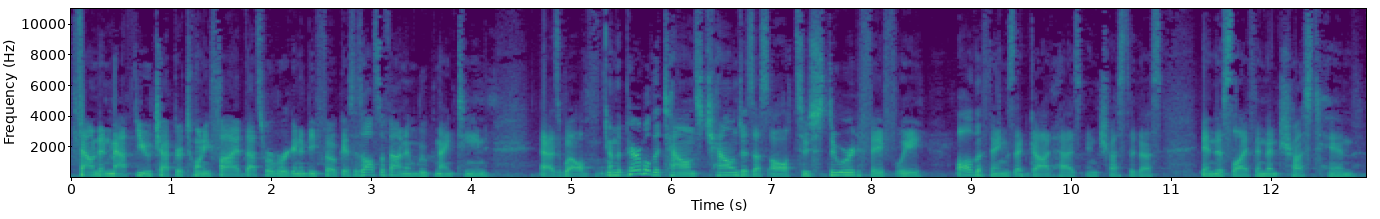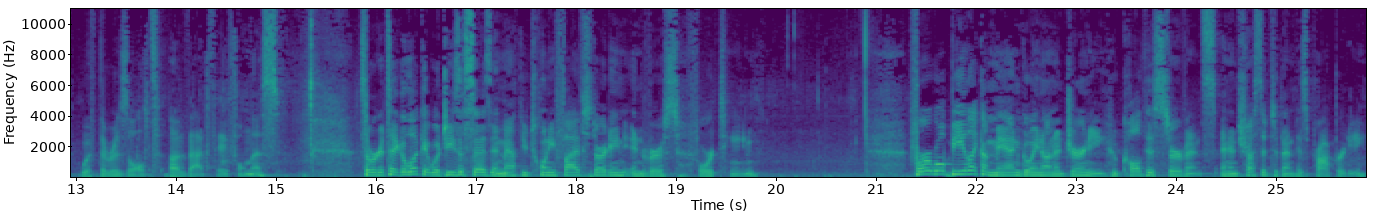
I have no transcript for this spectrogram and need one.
found in Matthew chapter 25. That's where we're going to be focused. It's also found in Luke 19 as well. And the parable of the talents challenges us all to steward faithfully all the things that God has entrusted us in this life and then trust Him with the result of that faithfulness. So we're going to take a look at what Jesus says in Matthew 25, starting in verse 14. For it will be like a man going on a journey who called his servants and entrusted to them his property.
